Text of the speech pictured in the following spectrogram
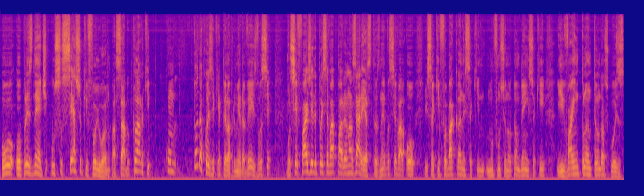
O, o presidente, o sucesso que foi o ano passado, claro que como toda coisa que é pela primeira vez, você, você faz e depois você vai parando as arestas, né? Você vai lá, oh, isso aqui foi bacana, isso aqui não funcionou tão bem, isso aqui, e vai implantando as coisas.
